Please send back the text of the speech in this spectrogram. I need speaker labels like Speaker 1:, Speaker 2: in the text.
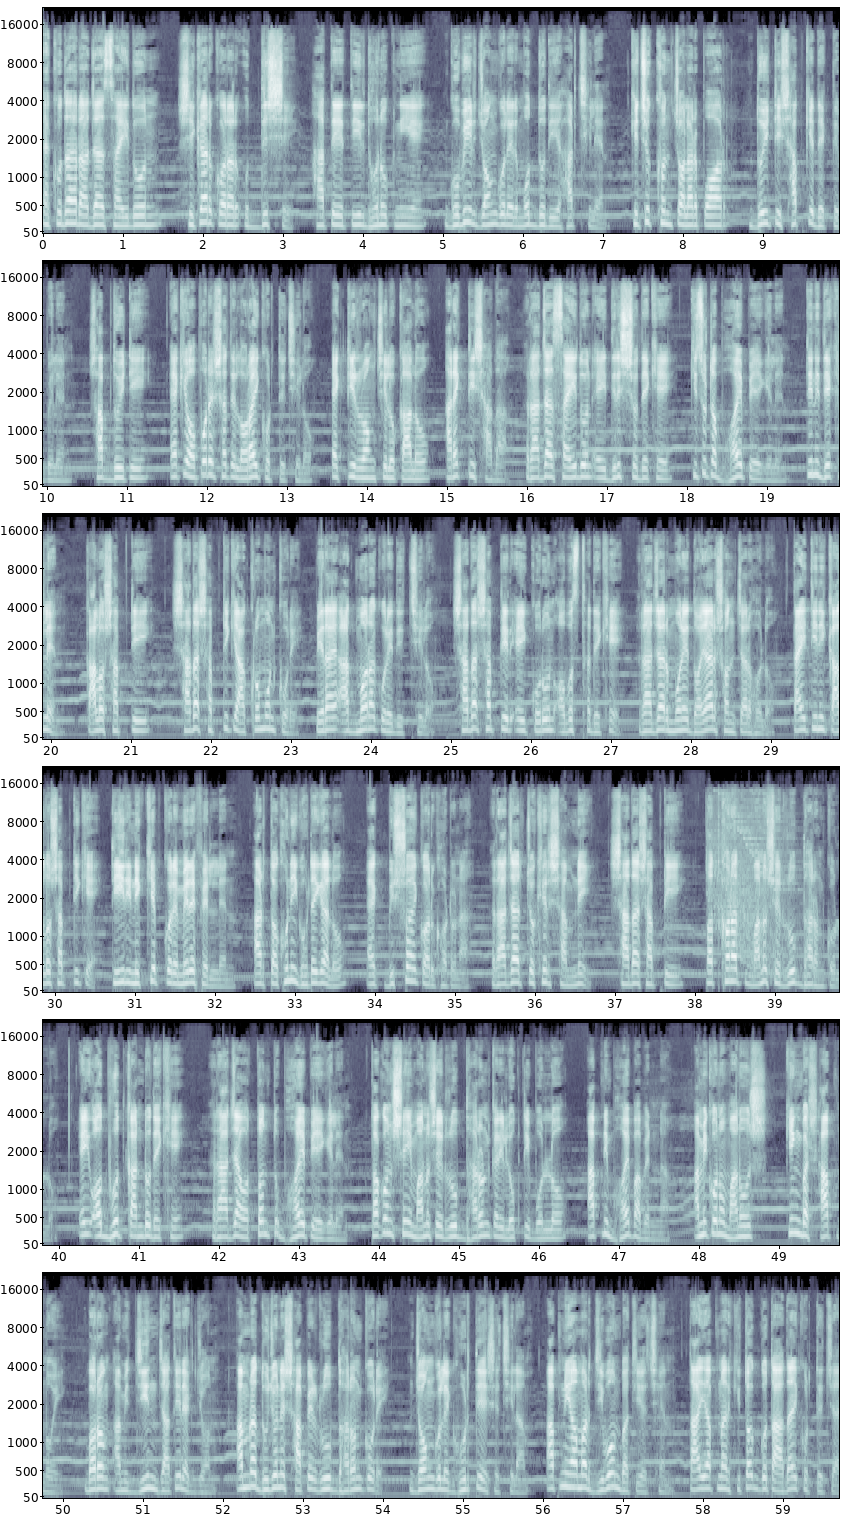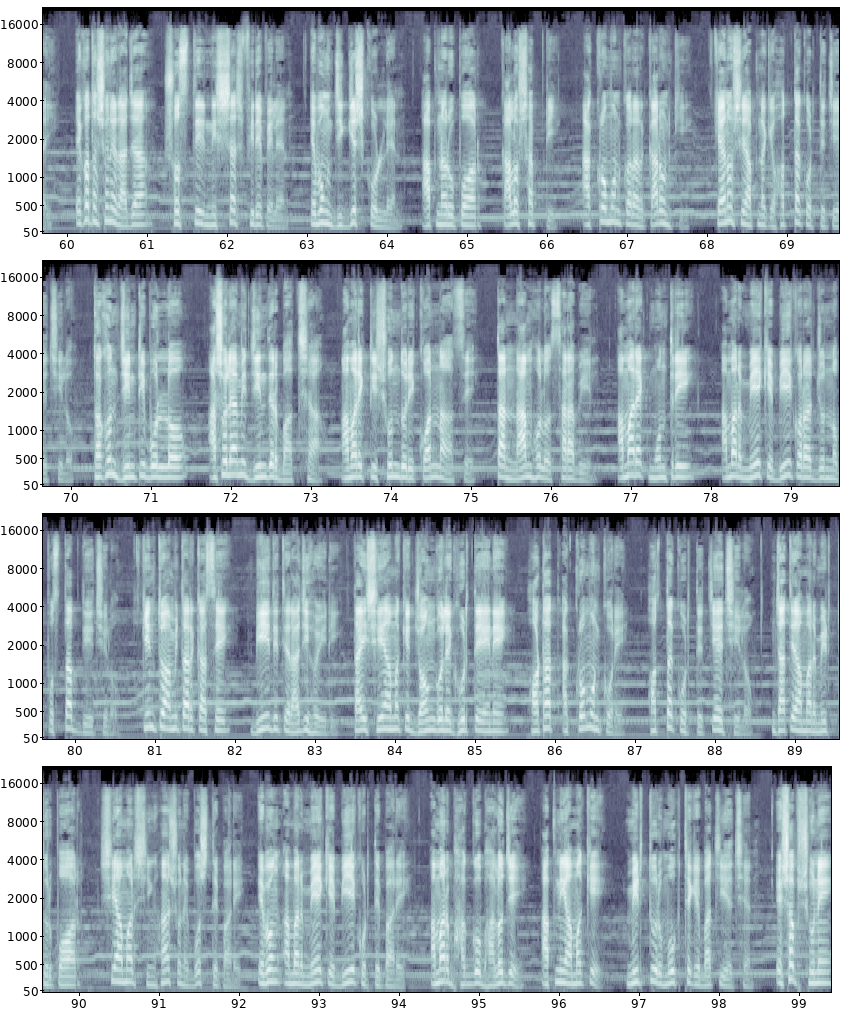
Speaker 1: একদা রাজা সাইদুন শিকার করার উদ্দেশ্যে হাতে তীর ধনুক নিয়ে গভীর জঙ্গলের মধ্য দিয়ে হাঁটছিলেন। কিছুক্ষণ চলার পর দুইটি সাপকে দেখতে পেলেন। সাপ দুইটি একে অপরের সাথে লড়াই করতেছিল একটির রং ছিল কালো, আরেকটি সাদা। রাজা সাইদুন এই দৃশ্য দেখে কিছুটা ভয় পেয়ে গেলেন। তিনি দেখলেন, কালো সাপটি সাদা সাপটিকে আক্রমণ করে পেরায় আদমরা করে দিচ্ছিল। সাদা সাপটির এই করুণ অবস্থা দেখে রাজার মনে দয়ার সঞ্চার হলো। তাই তিনি কালো সাপটিকে তীর নিক্ষেপ করে মেরে ফেললেন। আর তখনই ঘটে গেল এক বিস্ময়কর ঘটনা। রাজার চোখের সামনেই সাদা সাপটি তৎক্ষণাৎ মানুষের রূপ ধারণ করল। এই অদ্ভুত কাণ্ড দেখে রাজা অত্যন্ত ভয় পেয়ে গেলেন। তখন সেই মানুষের রূপ ধারণকারী লোকটি বলল, আপনি ভয় পাবেন না। আমি কোনো মানুষ কিংবা সাপ নই, বরং আমি জিন জাতির একজন। আমরা দুজনে সাপের রূপ ধারণ করে জঙ্গলে ঘুরতে এসেছিলাম। আপনি আমার জীবন বাঁচিয়েছেন। তাই আপনার কৃতজ্ঞতা আদায় করতে চাই। একথা শুনে রাজা স্বস্তির নিঃশ্বাস ফিরে পেলেন এবং জিজ্ঞেস করলেন, আপনার উপর কালো সাপটি আক্রমণ করার কারণ কি? কেন সে আপনাকে হত্যা করতে চেয়েছিল? তখন জিনটি বলল, আসলে আমি জিনদের বাদশাহ। আমার একটি সুন্দরী কন্যা আছে। তার নাম হলো সারাবিল। আমার এক মন্ত্রী আমার মেয়েকে বিয়ে করার জন্য প্রস্তাব দিয়েছিল। কিন্তু আমি তার কাছে বিয়ে দিতে রাজি হইনি। তাই সে আমাকে জঙ্গলে ঘুরতে এনে হঠাৎ আক্রমণ করে হত্যা করতে চেয়েছিল, যাতে আমার মৃত্যুর পর সে আমার সিংহাসনে বসতে পারে এবং আমার মেয়েকে বিয়ে করতে পারে। আমার ভাগ্য ভালো যে আপনি আমাকে মৃত্যুর মুখ থেকে বাঁচিয়েছেন। এসব শুনে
